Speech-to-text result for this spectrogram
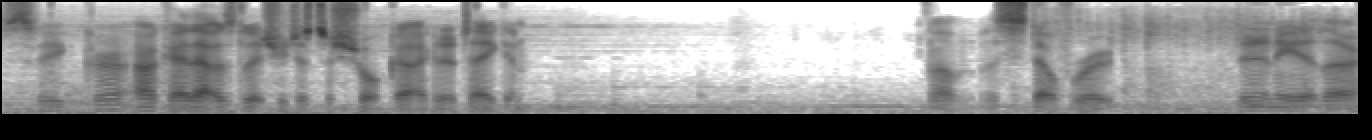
Secret? Okay, that was literally just a shortcut I could have taken. Well, the stealth route. Didn't need it though.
